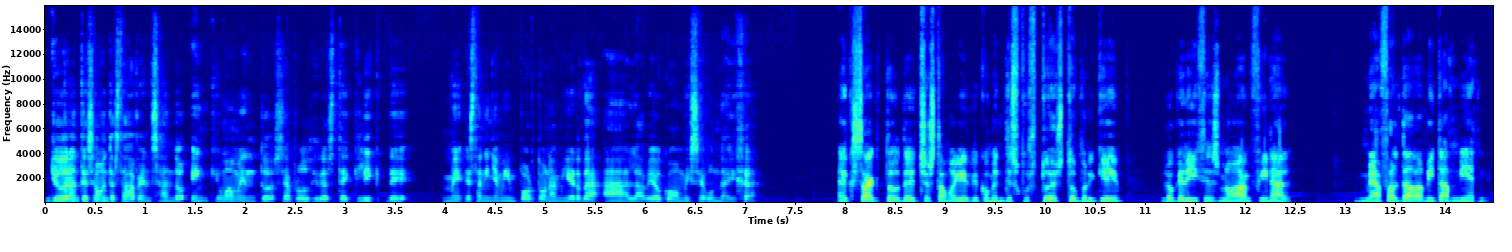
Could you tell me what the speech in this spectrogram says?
yo durante ese momento estaba pensando en qué momento se ha producido este clic de esta niña me importa una mierda, la veo como mi segunda hija. Exacto, de hecho está muy bien que comentes justo esto porque lo que dices, ¿no? Al final me ha faltado a mí también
